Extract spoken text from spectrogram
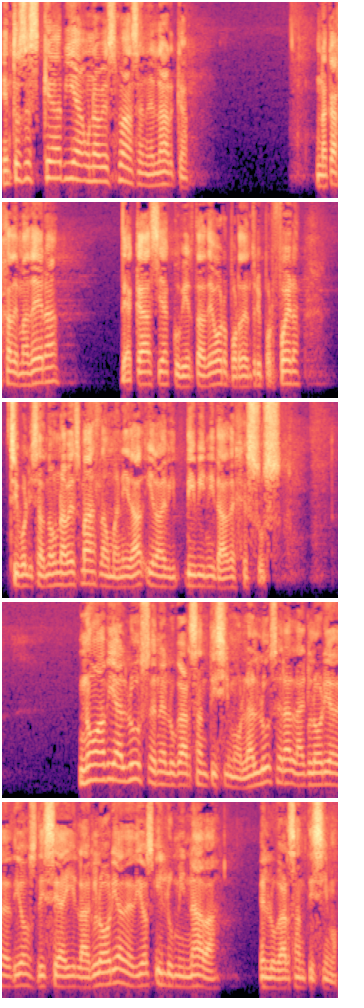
Entonces, ¿qué había una vez más en el arca? Una caja de madera, de acacia, cubierta de oro por dentro y por fuera, simbolizando una vez más la humanidad y la divinidad de Jesús. No había luz en el lugar santísimo, la luz era la gloria de Dios, dice ahí, la gloria de Dios iluminaba el lugar santísimo.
